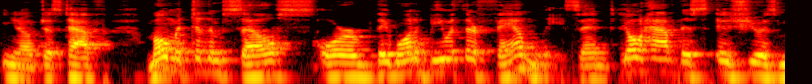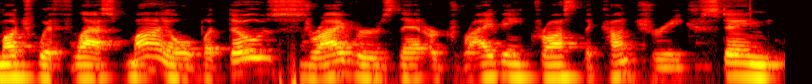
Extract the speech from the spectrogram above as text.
you know, just have moment to themselves or they want to be with their families. And don't have this issue as much with last mile, but those drivers that are driving across the country, staying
